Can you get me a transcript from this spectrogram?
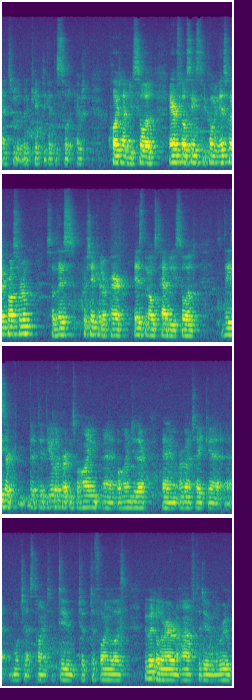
extra little bit of kick to get the soot out. Quite heavily soiled. Airflow seems to be coming this way across the room. So this particular pair is the most heavily soiled. These are the, the, the other curtains behind uh, behind you there um, are going to take uh, uh, much less time to do to, to finalise. We've got another hour and a half to do in the room.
